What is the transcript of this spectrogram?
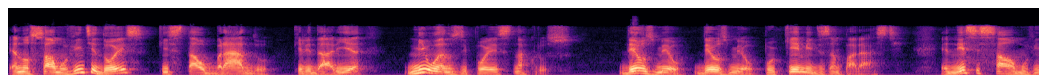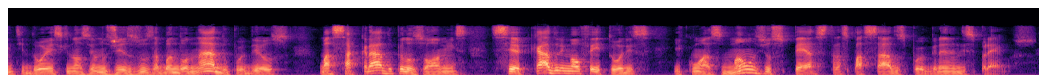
É no Salmo 22 que está o brado que ele daria mil anos depois na cruz. Deus meu, Deus meu, por que me desamparaste? É nesse Salmo 22 que nós vemos Jesus abandonado por Deus, massacrado pelos homens, cercado de malfeitores e com as mãos e os pés traspassados por grandes pregos.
